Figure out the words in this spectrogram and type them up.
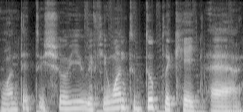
wanted to show you. If you want to duplicate a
